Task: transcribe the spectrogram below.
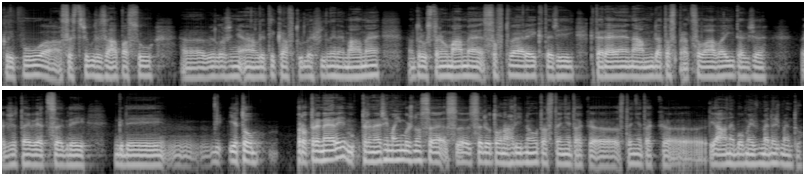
klipů a sestřihu ze zápasu. Eh, vyloženě analytika v tuhle chvíli nemáme. Na druhou stranu máme softwary, kteří, které nám data zpracovávají, takže, takže to je věc, kdy, kdy je to pro trenéry, trenéři mají možnost se, se, se do toho nahlídnout a stejně tak, eh, stejně tak eh, já nebo my v managementu.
